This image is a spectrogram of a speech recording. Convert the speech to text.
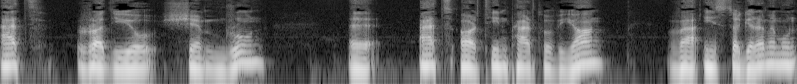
at رادیو شمرون at آرتین پرتویان. و اینستاگراممون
